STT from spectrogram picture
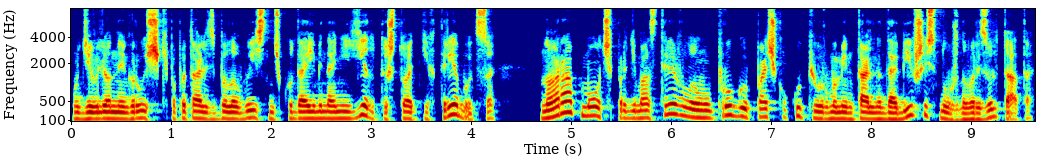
Удивленные грузчики попытались было выяснить, куда именно они едут и что от них требуется, но араб молча продемонстрировал ему упругую пачку купюр, моментально добившись нужного результата.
